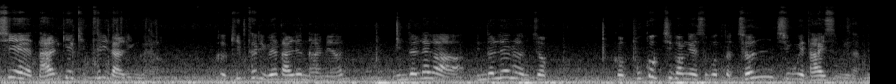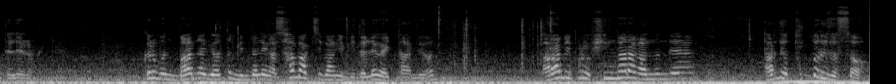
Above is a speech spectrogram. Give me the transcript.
씨에 날개 깃털이 달린 거예요. 그 깃털이 왜 달렸나 하면 민들레가 민들레는 저그 북극 지방에서부터 전 지구에 다 있습니다. 민들레라는 게. 그러면 만약에 어떤 민들레가 사막 지방에 민들레가 있다 하면 바람이 불어 휙 날아갔는데 다른 데가 툭 떨어졌어.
